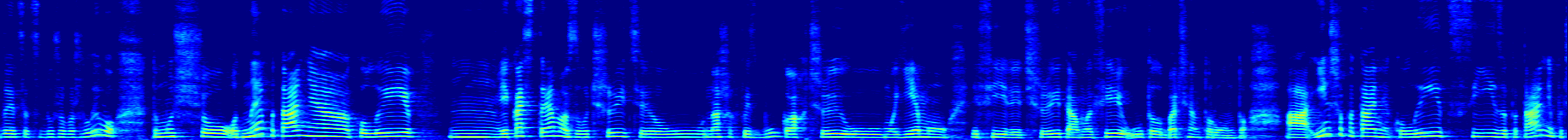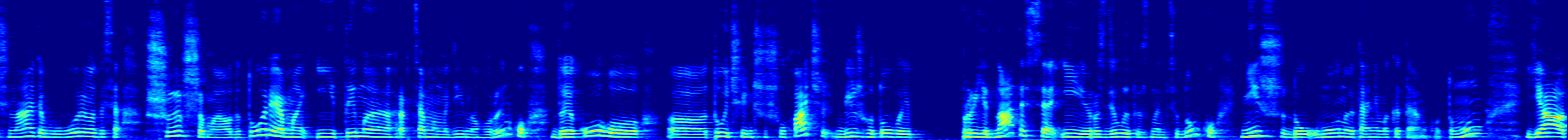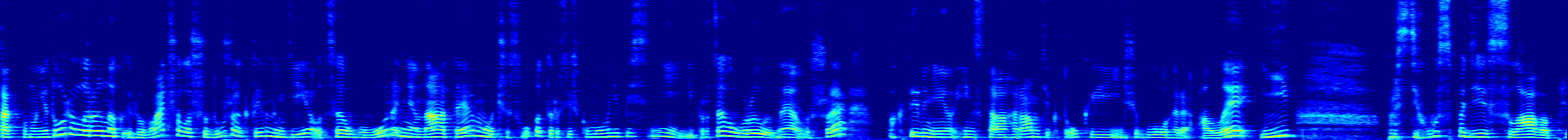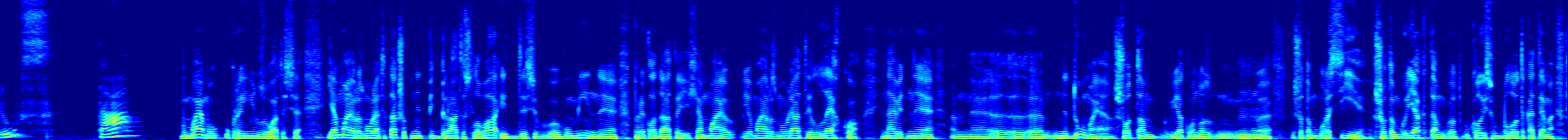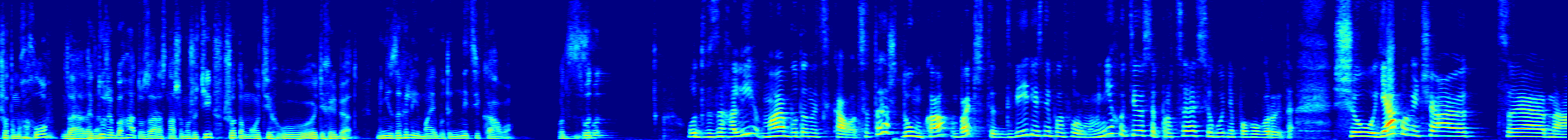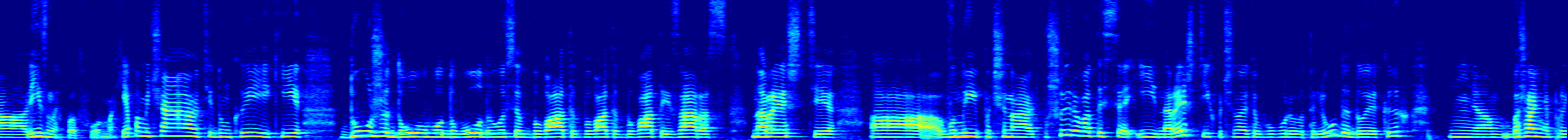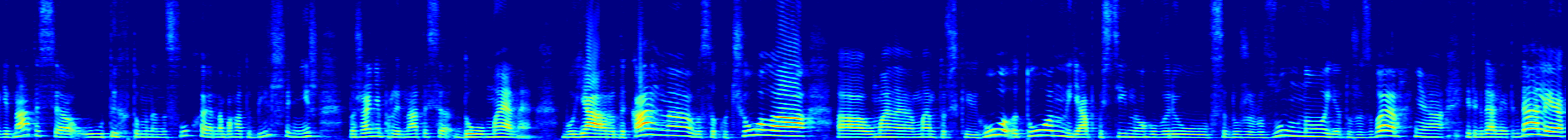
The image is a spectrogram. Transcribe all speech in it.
здається, це дуже важливо, тому що одне питання, коли якась тема звучить у наших Фейсбуках, чи у моєму ефірі, чи там ефірі у телебачення Торонто. А інше питання, коли ці запитання починають обговорюватися ширшими аудиторіями і тими гравцями медійного ринку, до якого е, той чи інший слухач більш готовий. Приєднатися і розділити з ним цю думку, ніж до умовної Тані Микитенко. Тому я так помоніторила ринок і побачила, що дуже активним є оце обговорення на тему, чи слухати російськомовні пісні. І про це говорили не лише активні інстаграм, тікток і інші блогери, але і, прості господі, слава плюс та Ми маємо українізуватися. Я маю розмовляти так, щоб не підбирати слова і десь в умі не перекладати їх. Я маю, я маю розмовляти легко і навіть не, ем, е, е, не думає, що там, як воно м, е, що там у Росії, що там, як там от колись була така тема, що там хохлов. Да, да, так да. дуже багато зараз в нашому житті, що там у тих у тих ребят. Мені взагалі має бути нецікаво. От, от От взагалі має бути нецікаво. Це теж думка. Бачите, дві різні платформи. Мені хотілося про це сьогодні поговорити. Що я помічаю це на різних платформах. Я помічаю ті думки, які дуже довго доводилося вбивати, вбивати, вбивати. І зараз, нарешті, вони починають поширюватися, і нарешті їх починають обговорювати люди, до яких бажання приєднатися у тих, хто мене не слухає, набагато більше, ніж бажання приєднатися до мене. Бо я радикальна, високочола, у мене менторський тон, я постійно говорю все дуже розумно, я дуже зверхня і так далі. І так далі. Е,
